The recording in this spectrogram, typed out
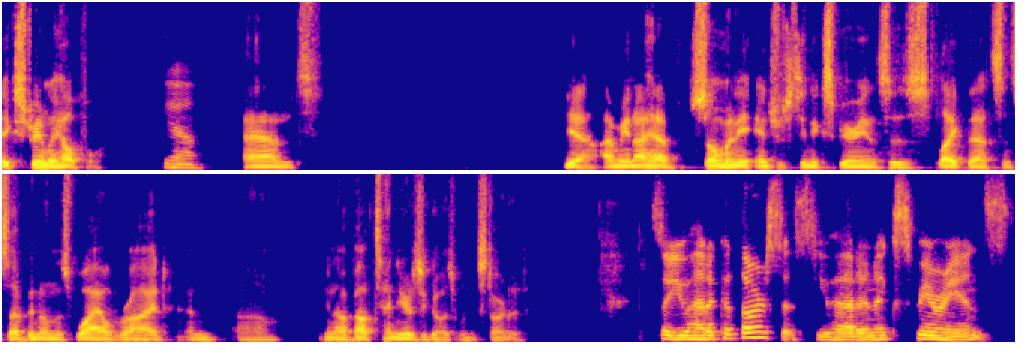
extremely helpful. yeah. And yeah, I mean, I have so many interesting experiences like that since I've been on this wild ride. And um, you know, about 10 years ago is when it started. So you had a catharsis, you had an experience.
